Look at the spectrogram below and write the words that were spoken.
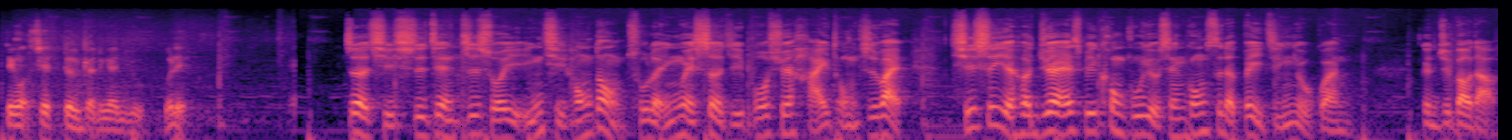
Tengok settlekan dengan you. Boleh? 这起事件之所以引起轰动，除了因为涉及剥削孩童之外，其实也和 GISB 控股有限公司的背景有关。根据报道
